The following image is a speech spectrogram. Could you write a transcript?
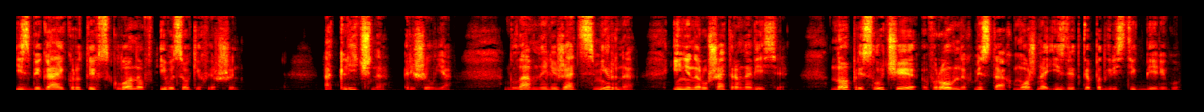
избегая крутых склонов и высоких вершин. «Отлично!» — решил я. «Главное лежать смирно и не нарушать равновесие. Но при случае в ровных местах можно изредка подгрести к берегу.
